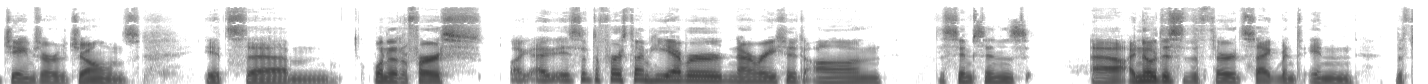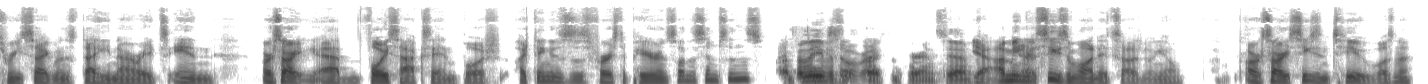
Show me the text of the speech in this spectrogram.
James Earl Jones. It's um, one of the first, like, uh, is it the first time he ever narrated on The Simpsons? Uh, I know this is the third segment in the three segments that he narrates in, or sorry, uh, voice accent, but I think this is his first appearance on The Simpsons. I believe it's so, his right. first appearance. Yeah. Yeah, I mean, Yeah. season one, it's, uh, you know, or sorry, season two, wasn't it?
